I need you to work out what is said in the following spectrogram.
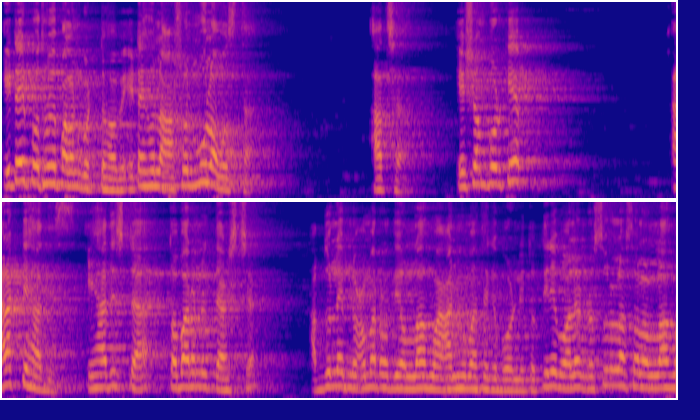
এটাই প্রথমে পালন করতে হবে। এটাই হলো আসল মূল অবস্থা। আচ্ছা এ সম্পর্কে আরেকটি হাদিস। এই হাদিসটা তবারণিতে আসছে। আবদুল্লাহ ইবনে ওমর রাদিয়াল্লাহু আনহুমা থেকে বর্ণিত। তিনি বলেন, রাসূলুল্লাহ সাল্লাল্লাহু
